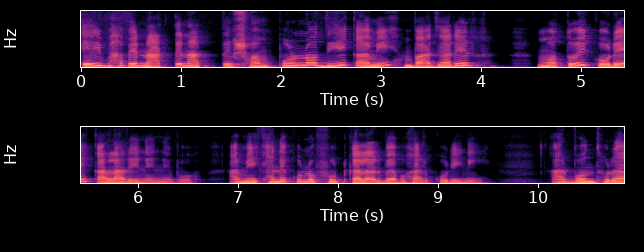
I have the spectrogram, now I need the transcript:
এইভাবে নাড়তে নাড়তে সম্পূর্ণ দিক আমি বাজারের মতোই করে কালার এনে নেব। আমি এখানে কোনো ফুড কালার ব্যবহার করিনি। আর বন্ধুরা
